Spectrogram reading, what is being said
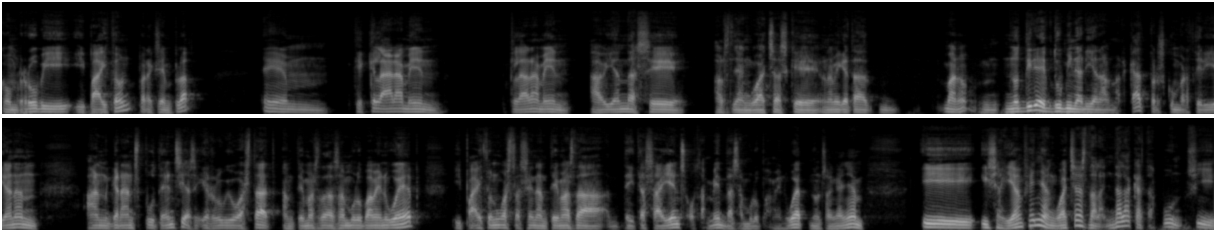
com Ruby i Python, per exemple, eh, que clarament, clarament havien de ser els llenguatges que una miqueta, bueno, no et diré dominarien el mercat, però es convertirien en, en grans potències. I Ruby ho ha estat en temes de desenvolupament web i Python ho està sent en temes de data science o també en desenvolupament web, no ens enganyem. I, i seguien fent llenguatges de l'any de la catapunt. O sigui,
